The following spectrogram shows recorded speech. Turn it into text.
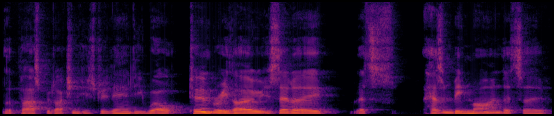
the past production history at Andy. Well Turnberry though is that a that's hasn't been mined? That's a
